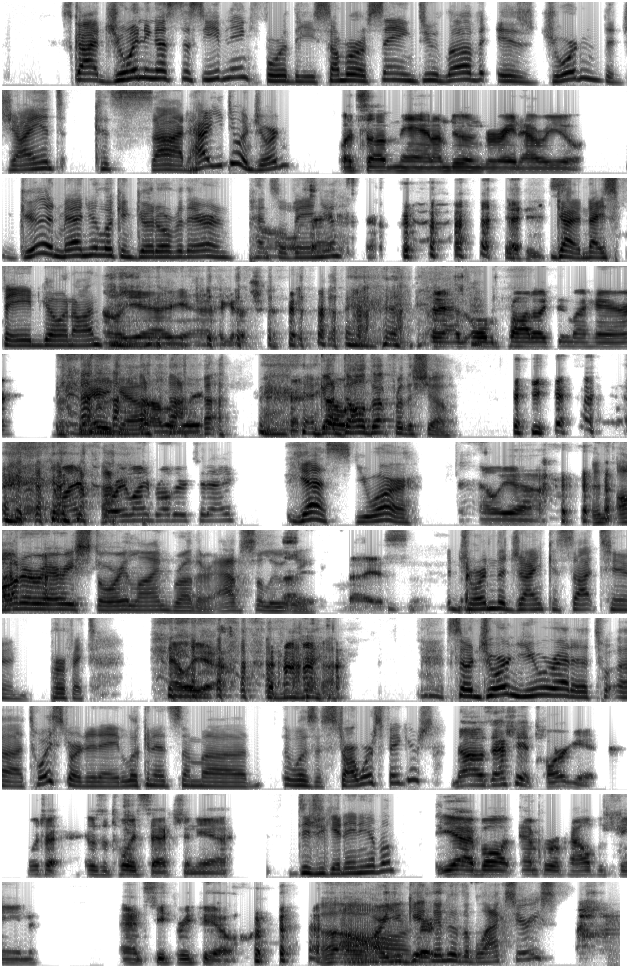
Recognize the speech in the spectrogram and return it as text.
Scott, joining us this evening for the Summer of Saying Do Love is Jordan the Giant Cassad. How are you doing, Jordan? What's up, man? I'm doing great. How are you? Good, man. You're looking good over there in oh, Pennsylvania. Oh, Got a nice fade going on. oh yeah, yeah. I got you. I have all the product in my hair. there you go. Probably. Got dolled up for the show. Am I a storyline brother today? yes, you are. Hell yeah. An honorary storyline brother. Absolutely. Nice. Jordan the Giant Cassat tune. Perfect. Hell yeah. So, Jordan, you were at a to- uh, toy store today looking at some, uh, was it Star Wars figures? no, I was actually at Target, which I, it was a toy section. Yeah. Did you get any of them? Yeah, I bought Emperor Palpatine and C3PO. Uh-oh. Are you Oh, getting into the Black Series?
